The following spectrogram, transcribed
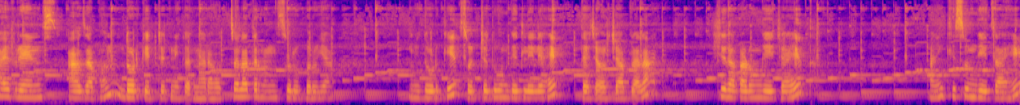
हाय फ्रेंड्स आज आपण दोडकेची चटणी करणार आहोत. चला तर मग सुरू करूया. मी दोडके स्वच्छ धुवून घेतलेले आहेत. त्याच्यावरचे आपल्याला शिरा काढून घ्यायचे आहेत आणि खिसून घ्यायचं आहे.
